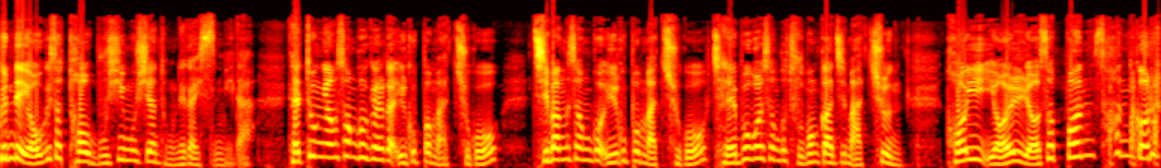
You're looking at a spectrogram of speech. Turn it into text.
근데 여기서 더 무시무시한 동네가 있습니다. 대통령 선거 결과 7번 맞추고 지방선거 7번 맞추고 재보궐선거 2번까지 맞춘 거의 16번 선거를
